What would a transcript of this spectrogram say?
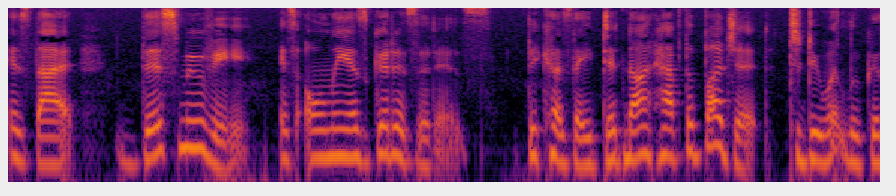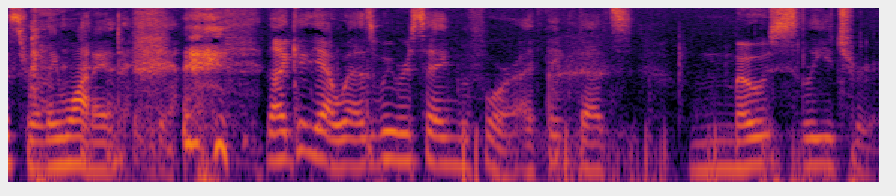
is that this movie is only as good as it is because they did not have the budget to do what Lucas really wanted. yeah. like yeah, well, as we were saying before, I think that's mostly true.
